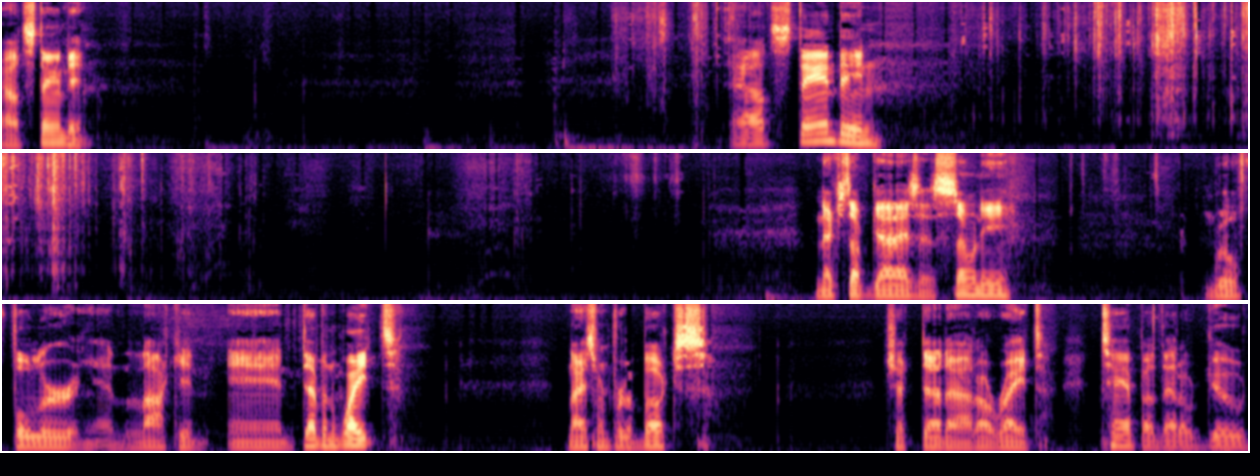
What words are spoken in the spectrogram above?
Outstanding. Outstanding. Next up, guys, is Sony, Will Fuller, and Lockett, and Devin White. Nice one for the Bucs. Check that out. All right. Tampa, that'll go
